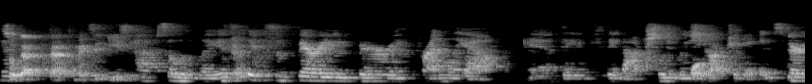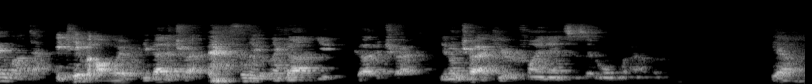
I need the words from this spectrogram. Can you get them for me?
Yeah. So that that makes it easy. Absolutely, it's yeah. it's a very very friendly app. And they've, they've actually restructured it. It's very well done. It came a long way. You got to track. Absolutely. You got you got to track. You don't track your finances at home. What happens? Yeah.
